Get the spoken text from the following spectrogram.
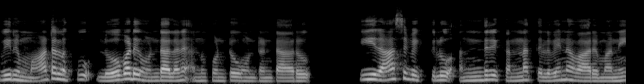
వీరి మాటలకు లోబడి ఉండాలని అనుకుంటూ ఉంటుంటారు. ఈ రాశి వ్యక్తులు అందరికన్నా తెలివైన వారమని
